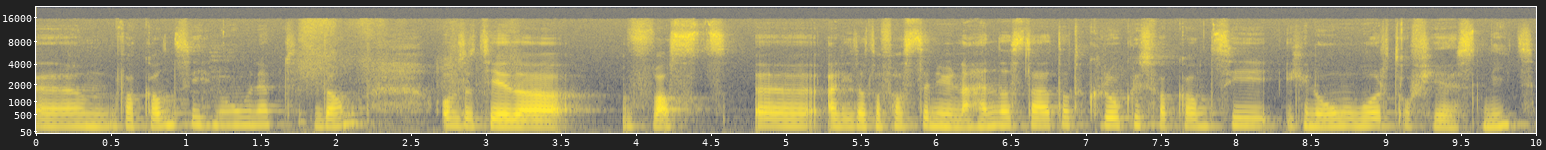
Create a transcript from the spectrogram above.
um, vakantie genomen hebt dan. Of dat jij dat vast, allee, dat dat vast in je agenda staat dat de krokusvakantie genomen wordt of juist niet.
